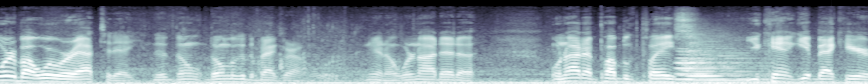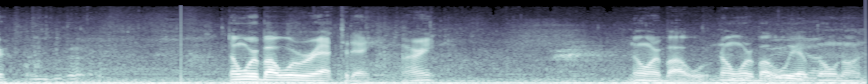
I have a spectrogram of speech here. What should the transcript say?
worry about where we're at today. Don't don't look at the background. We're, you know, we're not at a we're not at a public place. You can't get back here. Don't worry about where we're at today. All right. Don't worry about don't worry about what we have going on.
